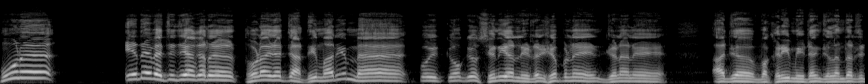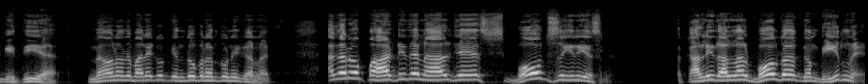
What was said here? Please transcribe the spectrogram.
ਹੁਣ ਇਹਦੇ ਵਿੱਚ ਜੇ ਅਗਰ ਥੋੜਾ ਜਿਹਾ ਝਾਤੀ ਮਾਰੀਏ, ਮੈਂ ਕੋਈ, ਕਿਉਂਕਿ ਉਹ ਸੀਨੀਅਰ ਲੀਡਰਸ਼ਿਪ ਨੇ, ਜਿਨ੍ਹਾਂ ਨੇ ਅੱਜ ਵੱਖਰੀ ਮੀਟਿੰਗ ਜਲੰਧਰ 'ਚ ਕੀਤੀ ਹੈ, ਮੈਂ ਉਹਨਾਂ ਦੇ ਬਾਰੇ ਕੋਈ ਕਿੰਦੂ ਪਰੰਤੂ ਨਹੀਂ ਕਰਨਾ ਅਗਰ ਉਹ ਪਾਰਟੀ ਦੇ ਨਾਲ ਜੇ ਬਹੁਤ ਸੀਰੀਅਸ ਨੇ, ਅਕਾਲੀ ਦਲ ਨਾਲ ਬਹੁਤ ਗੰਭੀਰ ਨੇ,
